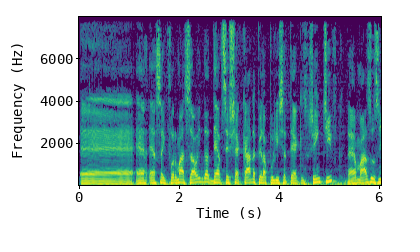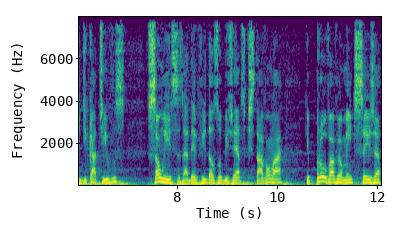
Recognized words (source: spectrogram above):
é, é, essa informação ainda deve ser checada pela Polícia Técnica Científica, né? mas os indicativos são esses, né? Devido aos objetos que estavam lá, que provavelmente seja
